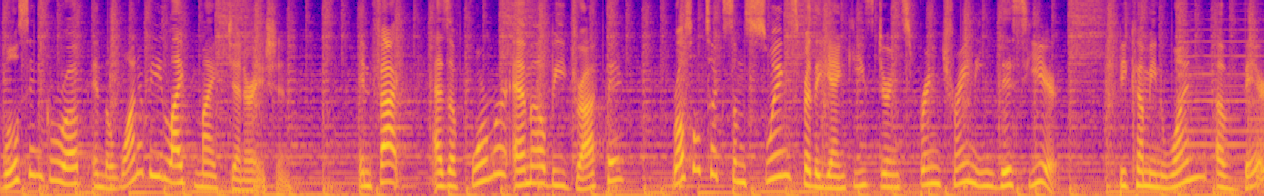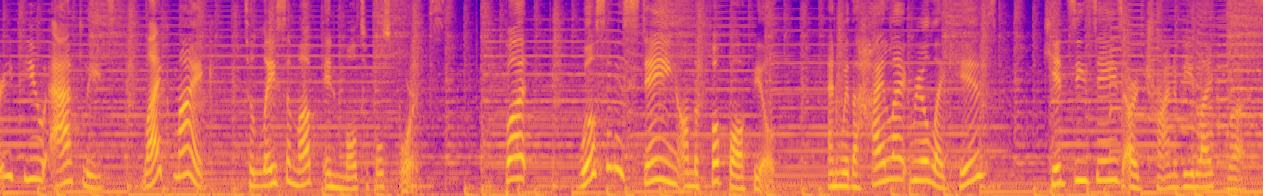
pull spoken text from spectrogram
Wilson grew up in the wannabe like Mike generation. In fact, as a former MLB draft pick, Russell took some swings for the Yankees during spring training this year, becoming one of very few athletes like Mike to lace him up in multiple sports. But Wilson is staying on the football field, and with a highlight reel like his, kids these days are trying to be like Russ.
